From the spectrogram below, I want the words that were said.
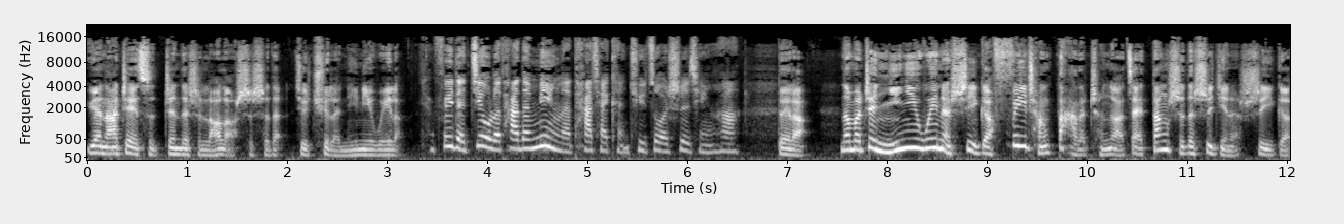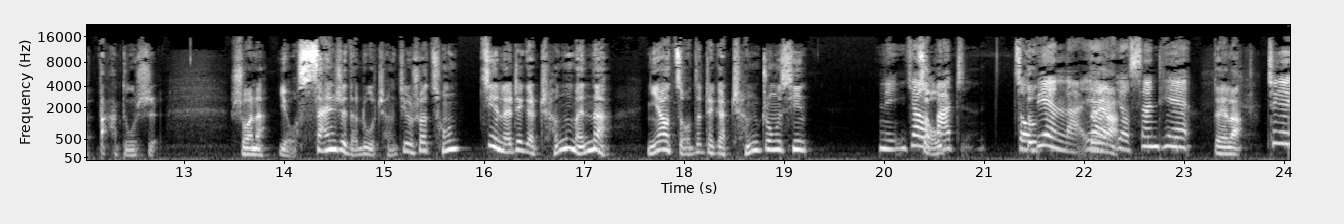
约拿这次真的是老老实实的就去了尼尼微了，非得救了他的命了，他才肯去做事情哈。对了，那么这尼尼微呢是一个非常大的城啊，在当时的世界呢是一个大都市，说呢有三日的路程，就是说从进了这个城门呢，你要走的这个城中心，你要把走遍了，要要三天。对了，这个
